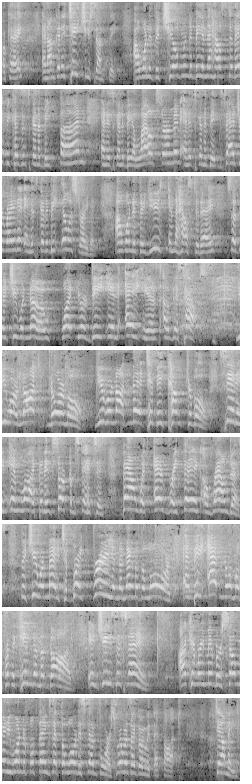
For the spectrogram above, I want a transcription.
Okay? And I'm going to teach you something. I wanted the children to be in the house today because it's going to be fun and it's going to be a loud sermon and it's going to be exaggerated and it's going to be illustrated. I wanted the youth in the house today so that you would know what your DNA is of this house. You are not normal. You were not meant to be comfortable sitting in life and in circumstances bound with everything around us. But you were made to break free in the name of the Lord and be abnormal for the kingdom of God. In Jesus' name. I can remember so many wonderful things that the Lord has done for us. Where was I going with that thought? Tell me.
